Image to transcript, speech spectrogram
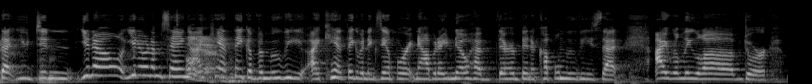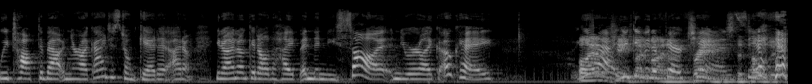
that you mm-hmm. didn't you know you know what i'm saying? Oh, i yeah. can't mm-hmm. think of a movie i can't think of an example right now but i know have there have been a couple movies that i really loved or we talked about and you're like i just don't get it. I don't you know i don't get all the hype. And then you saw it and you were like okay Oh, I yeah you give it a fair on Friends, chance yeah. television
